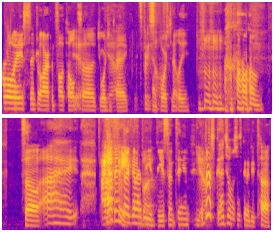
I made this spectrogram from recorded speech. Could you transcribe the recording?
Troy, Central Arkansas, Tulsa, Georgia Yeah. Tech. It's pretty soft. Unfortunately, um, so I I I, think they're going to be a decent team, Yeah. but their schedule is just going to be tough.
